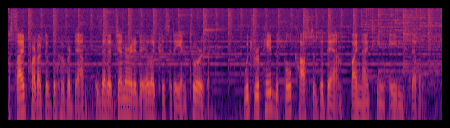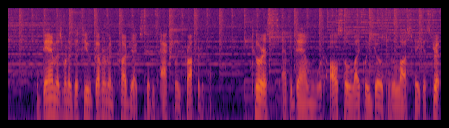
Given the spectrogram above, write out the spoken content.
A side product of the Hoover Dam is that it generated electricity and tourism, which repaid the full cost of the dam by 1987. The dam is one of the few government projects that is actually profitable. Tourists at the dam would also likely go to the Las Vegas Strip,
